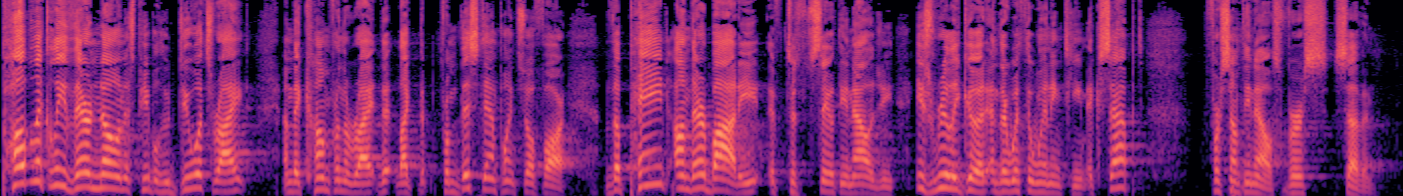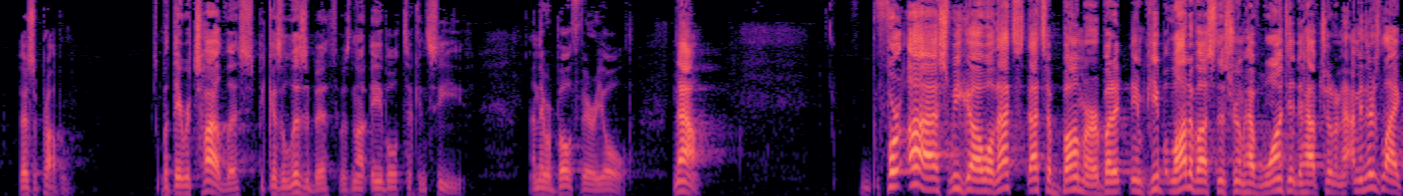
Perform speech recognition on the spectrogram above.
publicly they're known as people who do what's right and they come from the right, like the, from this standpoint so far. The paint on their body, if to stay with the analogy, is really good and they're with the winning team, except for something else. Verse 7. There's a problem. But they were childless because Elizabeth was not able to conceive, and they were both very old. Now, for us, we go, well, that's, that's a bummer, but it, in people, a lot of us in this room have wanted to have children. I mean, there's like,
